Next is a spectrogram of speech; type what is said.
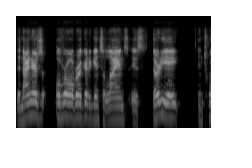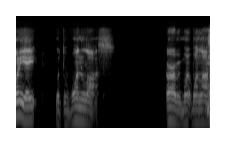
the Niners' overall record against the Lions is 38 and 28 with the one loss. Or I mean one, one loss.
